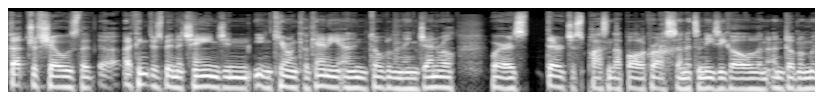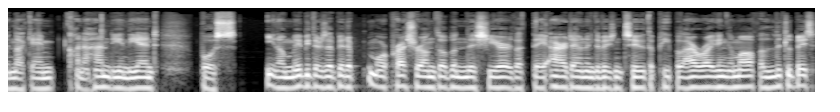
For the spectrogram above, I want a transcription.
that just shows that uh, I think there's been a change in in Ciarán Kilkenny and in Dublin in general, whereas they're just passing that ball across and it's an easy goal and, and Dublin win that game kind of handy in the end. But you know, maybe there's a bit of more pressure on Dublin this year that they are down in Division Two, that people are writing them off a little bit,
